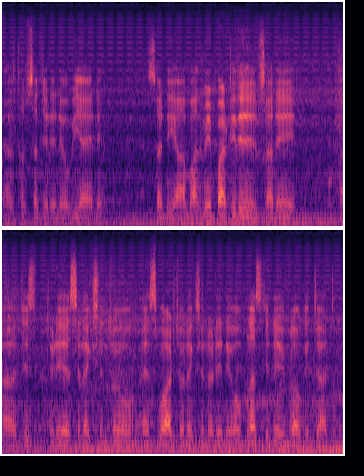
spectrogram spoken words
ਹੈਲਥ ਅਫਸਰ ਜਿਹੜੇ ਨੇ ਉਹ ਵੀ ਆਏ ਨੇ। ਸਾਡੀ ਆਮ ਆਦਮੀ ਪਾਰਟੀ ਦੇ ਸਾਰੇ ਜਿਸ ਜਿਹੜੇ ਇਸ ਇਲੈਕਸ਼ਨ ਚੋਂ ਇਸ ਵਾਰਡ ਚੋਂ ਇਲੈਕਸ਼ਨ ਲੜੇ ਨੇ ਉਹ ਪਲੱਸ ਜਿੰਨੇ ਵੀ ਬਲਾਕ ਇੰਚਾਰਜ ਨੇ।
